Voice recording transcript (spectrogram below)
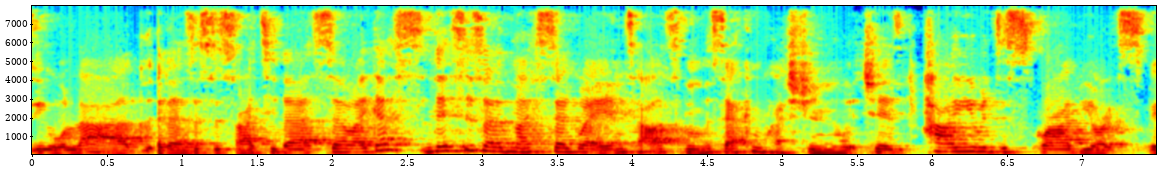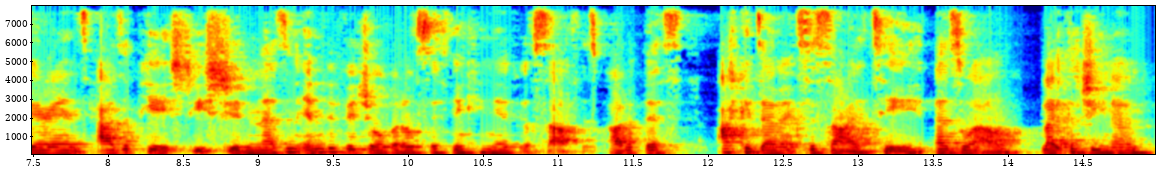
your lab, there's a society there. So I guess this is a nice segue into asking the second question, which is how you would describe your experience as a PhD student, as an individual, but also thinking of yourself as part of this academic society as well, like the genome?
